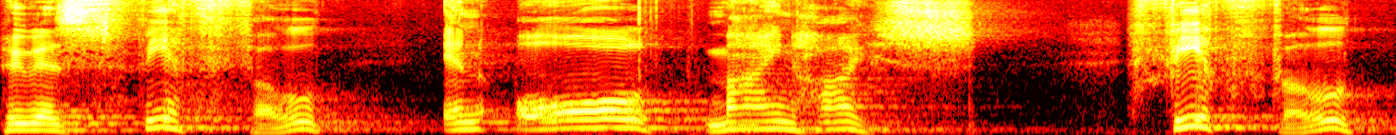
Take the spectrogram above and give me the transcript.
who is faithful in all mine house. Faithful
